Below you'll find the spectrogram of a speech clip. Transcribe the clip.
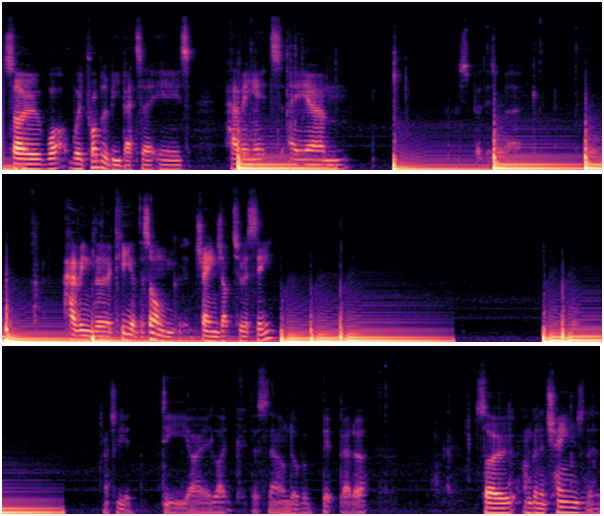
So what would probably be better is having it a, um, just put this back, having the key of the song changed up to a C. actually a D I like the sound of a bit better. So I'm going to change the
